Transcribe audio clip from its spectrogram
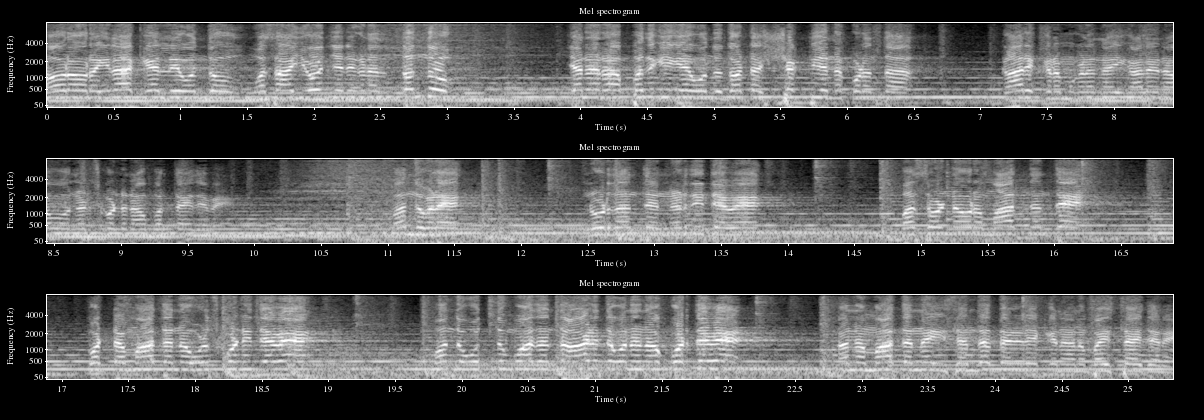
ಅವರವರ ಇಲಾಖೆಯಲ್ಲಿ ಒಂದು ಹೊಸ ಯೋಜನೆಗಳನ್ನು ತಂದು ಜನರ ಬದುಕಿಗೆ ಒಂದು ದೊಡ್ಡ ಶಕ್ತಿಯನ್ನು ಕೊಡುವಂತ ಕಾರ್ಯಕ್ರಮಗಳನ್ನು ಈಗಾಗಲೇ ನಾವು ನಡೆಸಿಕೊಂಡು ನಾವು ಬರ್ತಾ ಇದ್ದೇವೆ. ಬಂಧುಗಳೇ, ನುಡಿದಂತೆ ನಡೆದಿದ್ದೇವೆ. ಬಸವಣ್ಣವರ ಮಾತಿನಂತೆ ಕೊಟ್ಟ ಮಾತನ್ನ ಉಳಿಸ್ಕೊಂಡಿದ್ದೇವೆ. ಒಂದು ಉತ್ತಮವಾದಂತ ಆಡಳಿತವನ್ನು ನಾವು ಕೊಡ್ತೇವೆ. ನನ್ನ ಮಾತನ್ನ ಈ ಸಂದರ್ಭದಲ್ಲಿ ನಾನು ಬಯಸ್ತಾ ಇದ್ದೇನೆ.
